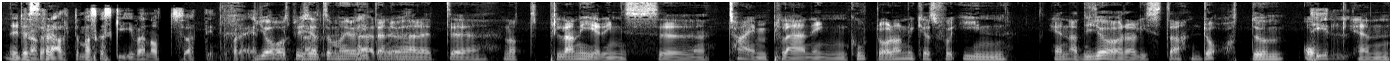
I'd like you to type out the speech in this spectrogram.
I dessa. Framförallt om man ska skriva något så att det inte bara är ett Ja, speciellt per- om jag hittar nu här ett eh, något planerings eh, time planning kort. Då har de lyckats få in en att göra-lista, datum och Till- en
